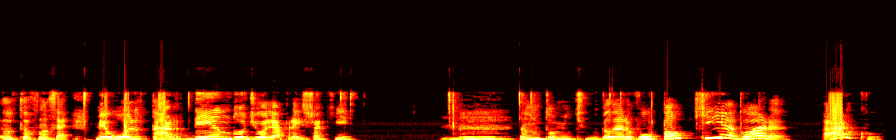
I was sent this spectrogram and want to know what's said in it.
eu tô falando sério. Meu olho tá ardendo de olhar pra isso aqui. Eu não tô mentindo. Galera, eu vou upar o que agora? Arco?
